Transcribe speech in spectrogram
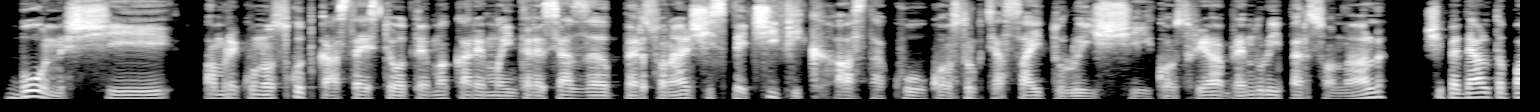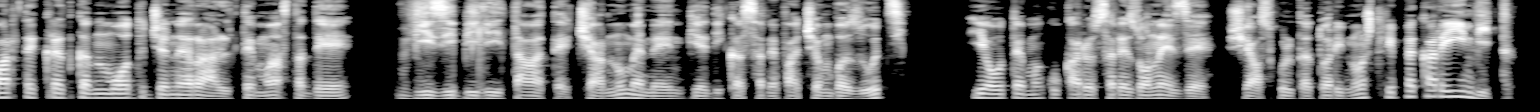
Bun, și am recunoscut că asta este o temă care mă interesează personal și specific, asta cu construcția site-ului și construirea brandului personal. Și pe de altă parte cred că în mod general tema asta de vizibilitate, ce anume ne împiedică să ne facem văzuți, e o temă cu care o să rezoneze și ascultătorii noștri pe care îi invit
